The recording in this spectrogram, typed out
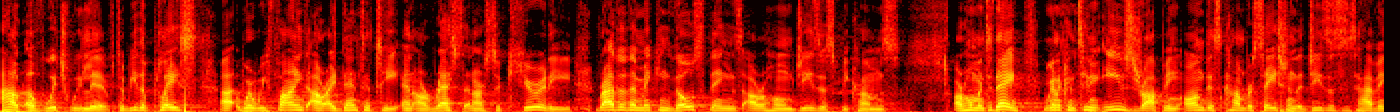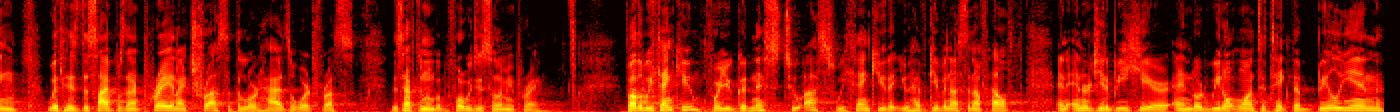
out of which we live, to be the place uh, where we find our identity and our rest and our security, rather than making those things our home, Jesus becomes our home. And today, we're going to continue eavesdropping on this conversation that Jesus is having with his disciples. And I pray and I trust that the Lord has a word for us this afternoon. But before we do so, let me pray. Father, we thank you for your goodness to us. We thank you that you have given us enough health and energy to be here. And Lord, we don't want to take the billion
